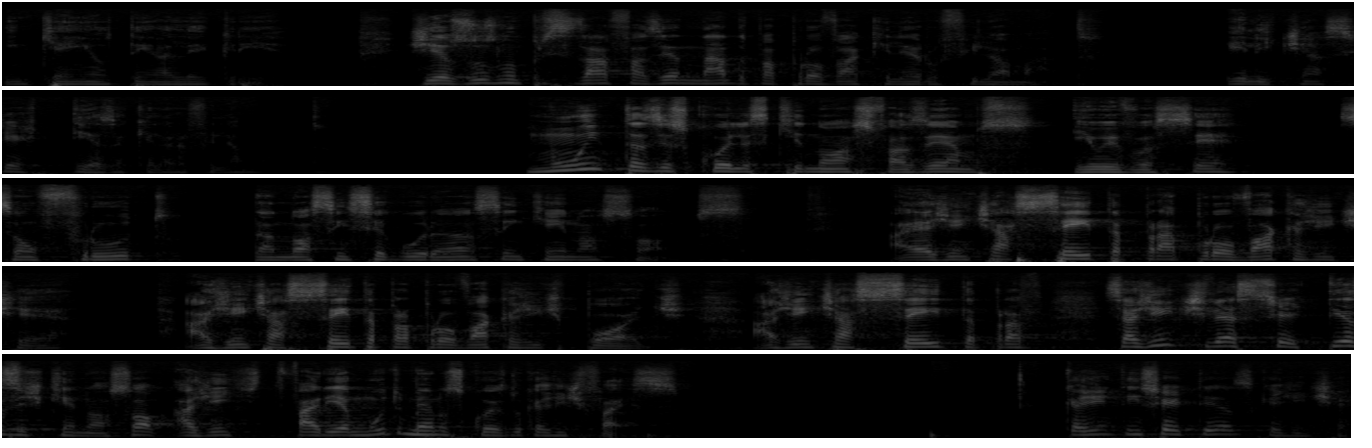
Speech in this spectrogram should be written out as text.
em quem eu tenho alegria. Jesus não precisava fazer nada para provar que ele era o filho amado. Ele tinha certeza que ele era o filho amado. Muitas escolhas que nós fazemos, eu e você, são fruto da nossa insegurança em quem nós somos. Aí a gente aceita para provar que a gente é. A gente aceita para provar que a gente pode. A gente aceita para. Se a gente tivesse certeza de quem nós somos, a gente faria muito menos coisa do que a gente faz. Porque a gente tem certeza que a gente é.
